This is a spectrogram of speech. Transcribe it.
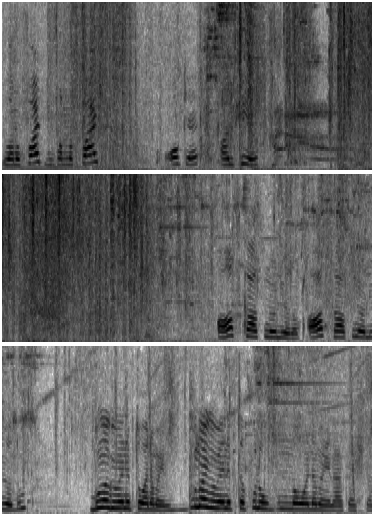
You wanna fight? You wanna fight? Okay, I'm here. Az kalsın ölüyordum. Az kalsın ölüyordum. Buna güvenip de oynamayın. Buna güvenip de full bununla oynamayın arkadaşlar.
